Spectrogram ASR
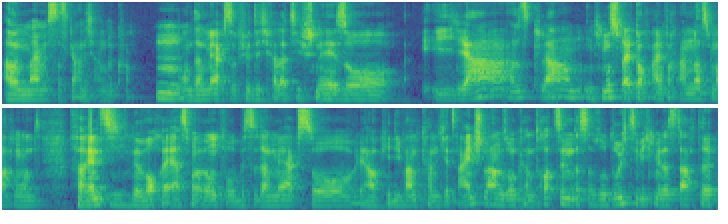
aber in meinem ist das gar nicht angekommen. Mhm. Und dann merkst du für dich relativ schnell so, ja, alles klar, ich muss vielleicht doch einfach anders machen und verrennst dich nicht eine Woche erstmal irgendwo, bis du dann merkst, so, ja, okay, die Wand kann ich jetzt einschlagen, so und kann trotzdem das so durchziehen, wie ich mir das dachte.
